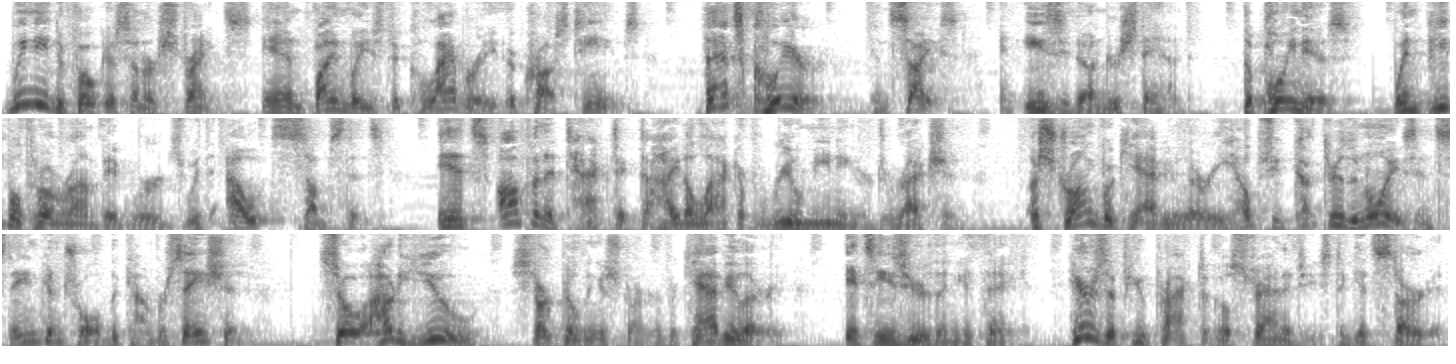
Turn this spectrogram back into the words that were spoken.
We need to focus on our strengths and find ways to collaborate across teams. That's clear, concise, and easy to understand. The point is, when people throw around big words without substance, it's often a tactic to hide a lack of real meaning or direction. A strong vocabulary helps you cut through the noise and stay in control of the conversation. So, how do you start building a stronger vocabulary? It's easier than you think. Here's a few practical strategies to get started.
